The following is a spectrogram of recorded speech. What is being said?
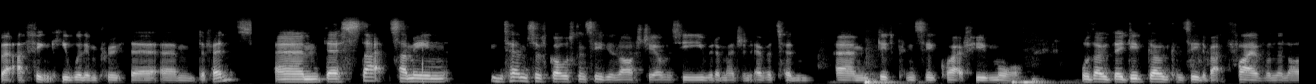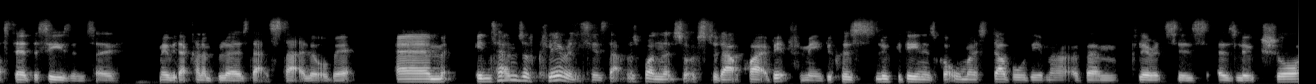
but I think he will improve their um, defence. Um, their stats, I mean, in terms of goals conceded last year, obviously you would imagine Everton um, did concede quite a few more, although they did go and concede about five on the last day of the season. So maybe that kind of blurs that stat a little bit. Um, in terms of clearances, that was one that sort of stood out quite a bit for me because Lucas Digne has got almost double the amount of um, clearances as Luke Shaw,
